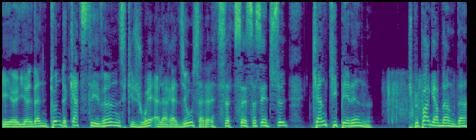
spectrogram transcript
et euh, il y avait une toune de Cat Stevens qui jouait à la radio. Ça, ça, ça- ça s'intitule Can't Keep It In. Je peux pas regarder en dedans.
